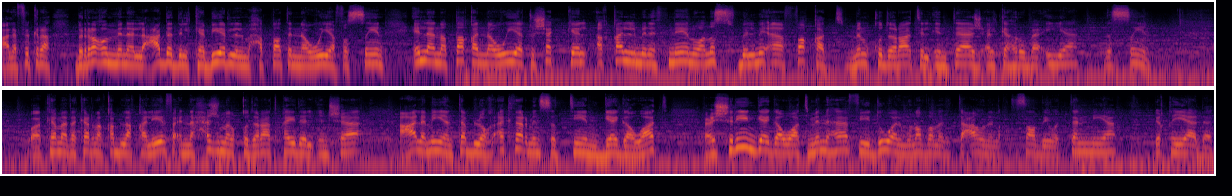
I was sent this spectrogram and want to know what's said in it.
على فكرة بالرغم من العدد الكبير للمحطات النووية في الصين إلا أن الطاقة النووية تشكل أقل من 2.5% فقط من قدرات الإنتاج الكهربائية للصين. وكما ذكرنا قبل قليل فإن حجم القدرات قيد الإنشاء عالميا تبلغ أكثر من 60 جيجا وات 20 جيجا وات منها في دول منظمة التعاون الاقتصادي والتنمية بقيادة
